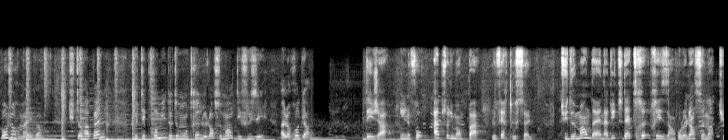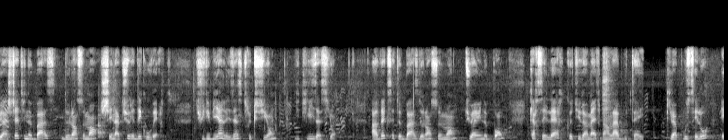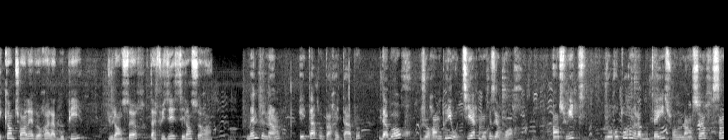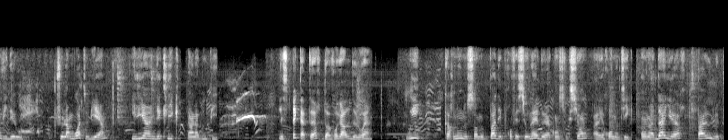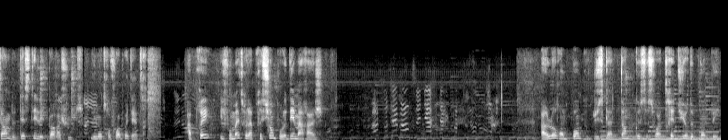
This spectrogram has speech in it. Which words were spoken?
Bonjour Maëva. Tu te rappelles Je t'ai promis de te montrer le lancement des fusées. Alors regarde. Déjà, il ne faut absolument pas le faire tout seul. Tu demandes à un adulte d'être présent pour le lancement. Tu achètes une base de lancement chez Nature et Découverte. Tu lis bien les instructions d'utilisation. Avec cette base de lancement, tu as une pompe car c'est l'air que tu vas mettre dans la bouteille qui va pousser l'eau et quand tu enlèveras la goupille du lanceur, ta fusée s'élancera. Maintenant, étape par étape, d'abord, je remplis au tiers mon réservoir. Ensuite, je retourne la bouteille sur le lanceur sans vider l'eau. Je l'emboîte bien. Il y a un déclic dans la goupille. Les spectateurs doivent regarder de loin. Oui, car nous ne sommes pas des professionnels de la construction aéronautique. On n'a d'ailleurs pas eu le temps de tester les parachutes. Une autre fois peut-être. Après, il faut mettre la pression pour le démarrage. Alors on pompe jusqu'à temps que ce soit très dur de pomper.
